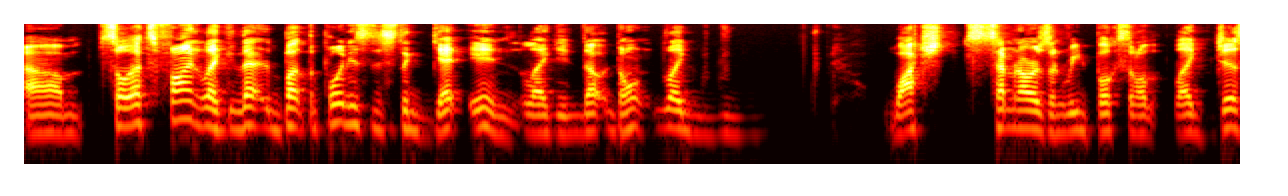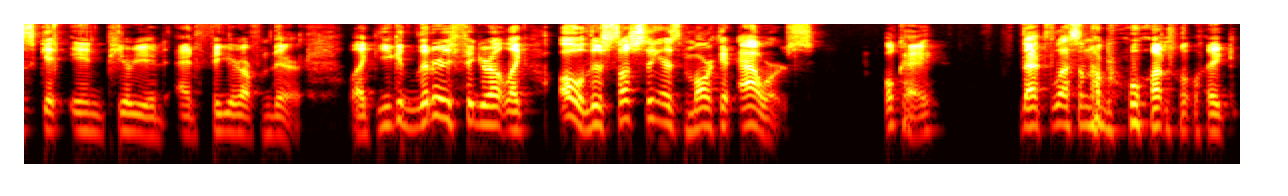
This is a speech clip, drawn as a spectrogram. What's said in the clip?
Um, so that's fine. Like that, but the point is just to get in. Like you don't, don't like watch seminars and read books and all like just get in period and figure it out from there like you can literally figure out like oh there's such thing as market hours okay that's lesson number one like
